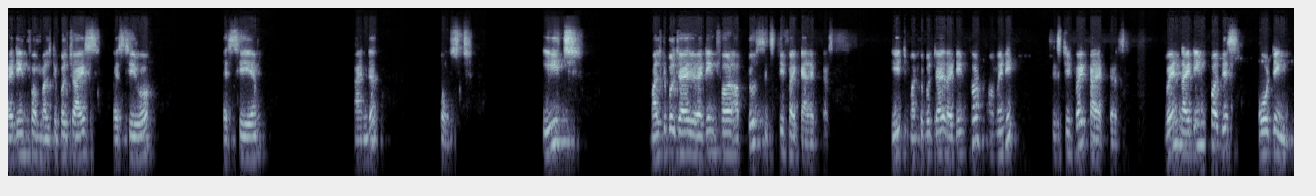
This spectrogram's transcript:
writing for multiple choice SEO SEM and post. Each multiple choice writing for up to 65 characters. Each multiple choice writing for how many? 65 characters. When writing for this voting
